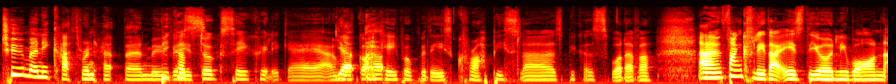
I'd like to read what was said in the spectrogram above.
too many Katharine Hepburn movies. Because Doug's secretly gay, and Yeah, we've got uh, to keep up with these crappy slurs because whatever. Um, thankfully, that is the only one.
